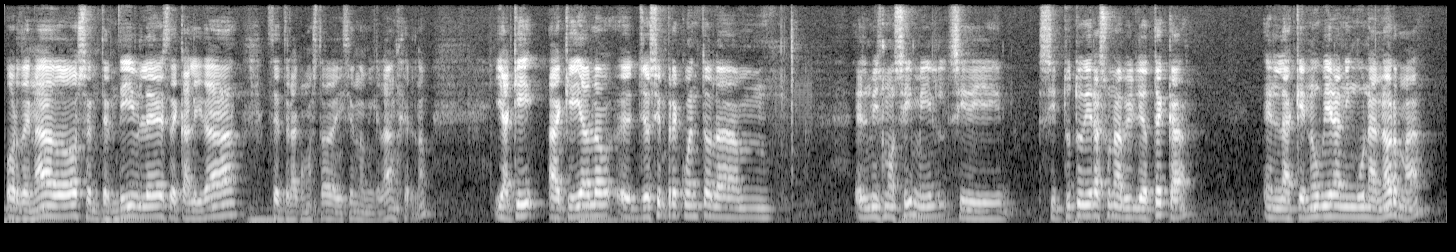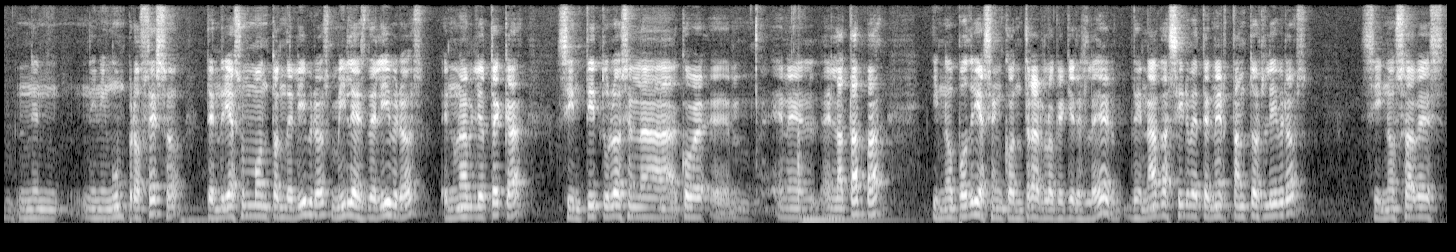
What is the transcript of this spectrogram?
ordenados, entendibles, de calidad, etcétera, como estaba diciendo Miguel Ángel, ¿no? Y aquí, aquí hablo, eh, yo siempre cuento la, mm, el mismo símil. Si, si tú tuvieras una biblioteca en la que no hubiera ninguna norma ni, ni ningún proceso, tendrías un montón de libros, miles de libros, en una biblioteca sin títulos en la, en, en el- en la tapa y no podrías encontrar lo que quieres leer. De nada sirve tener tantos libros si no sabes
